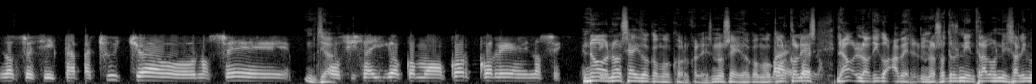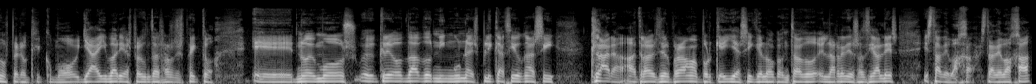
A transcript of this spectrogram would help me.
no sé si está pachucha o no sé, Ya. o si se ha ido como córcole, no sé. No, no se ha ido como córcoles, no se ha ido como Vale, córcoles. bueno. No, lo digo, a ver, nosotros ni entramos ni salimos, pero que como ya hay varias preguntas al respecto, eh, no hemos, eh, creo, dado ninguna explicación así clara a través del programa, porque ella sí que lo ha contado en las redes sociales, está de baja, está de baja,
